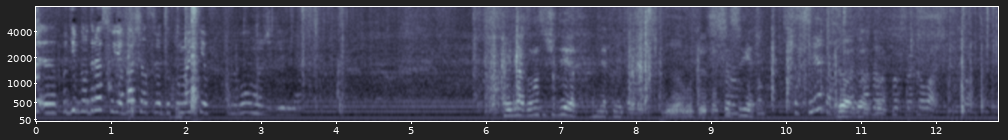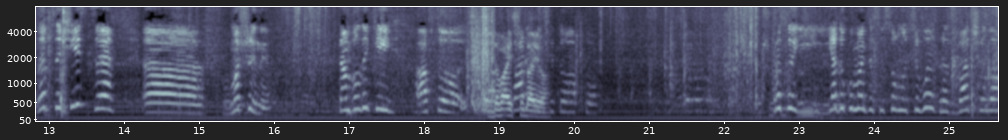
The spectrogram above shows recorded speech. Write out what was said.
е, подібну адресу я бачила серед документів в новому межгір'я. Ребята, у нас еще дверь нет не Со светом. Лепсе 6 це е, машини. Там великий авто, чи то Давай автопарк, сюди його. чи то авто. Просто я документи стосовно цього якраз бачила.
